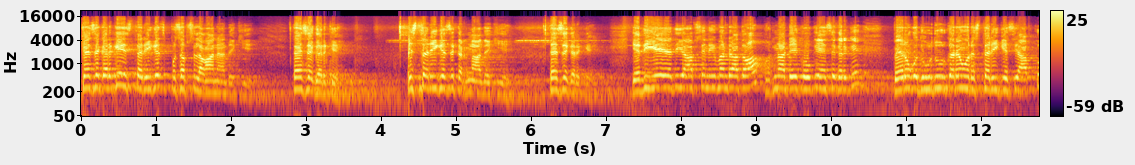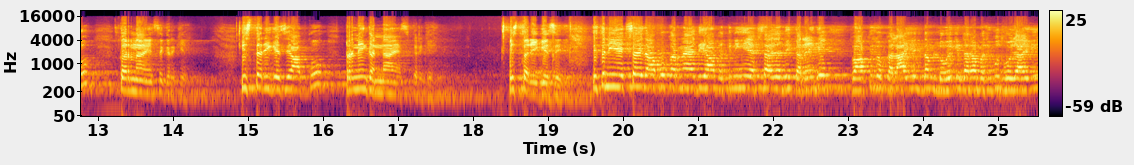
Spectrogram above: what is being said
कैसे करके? इस तरीके से पुशअप्स लगाना, देखिए। ऐसे करके? इस तरीके से करना, देखिए। ऐसे करके। यदि ये, यदि आपसे नहीं बन रहा तो आप घुटना टेक होके ऐसे करके पैरों को दूर दूर करें और इस तरीके से आपको करना है ऐसे करके। इस तरीके से आपको ट्रेनिंग करना है ऐसे करके। इस तरीके से। इतनी एक्सरसाइज आपको करना है, यदि आप इतनी ही एक्सरसाइज यदि करेंगे तो आपकी जो कलाई एकदम लोहे की तरह मज़बूत हो जाएगी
